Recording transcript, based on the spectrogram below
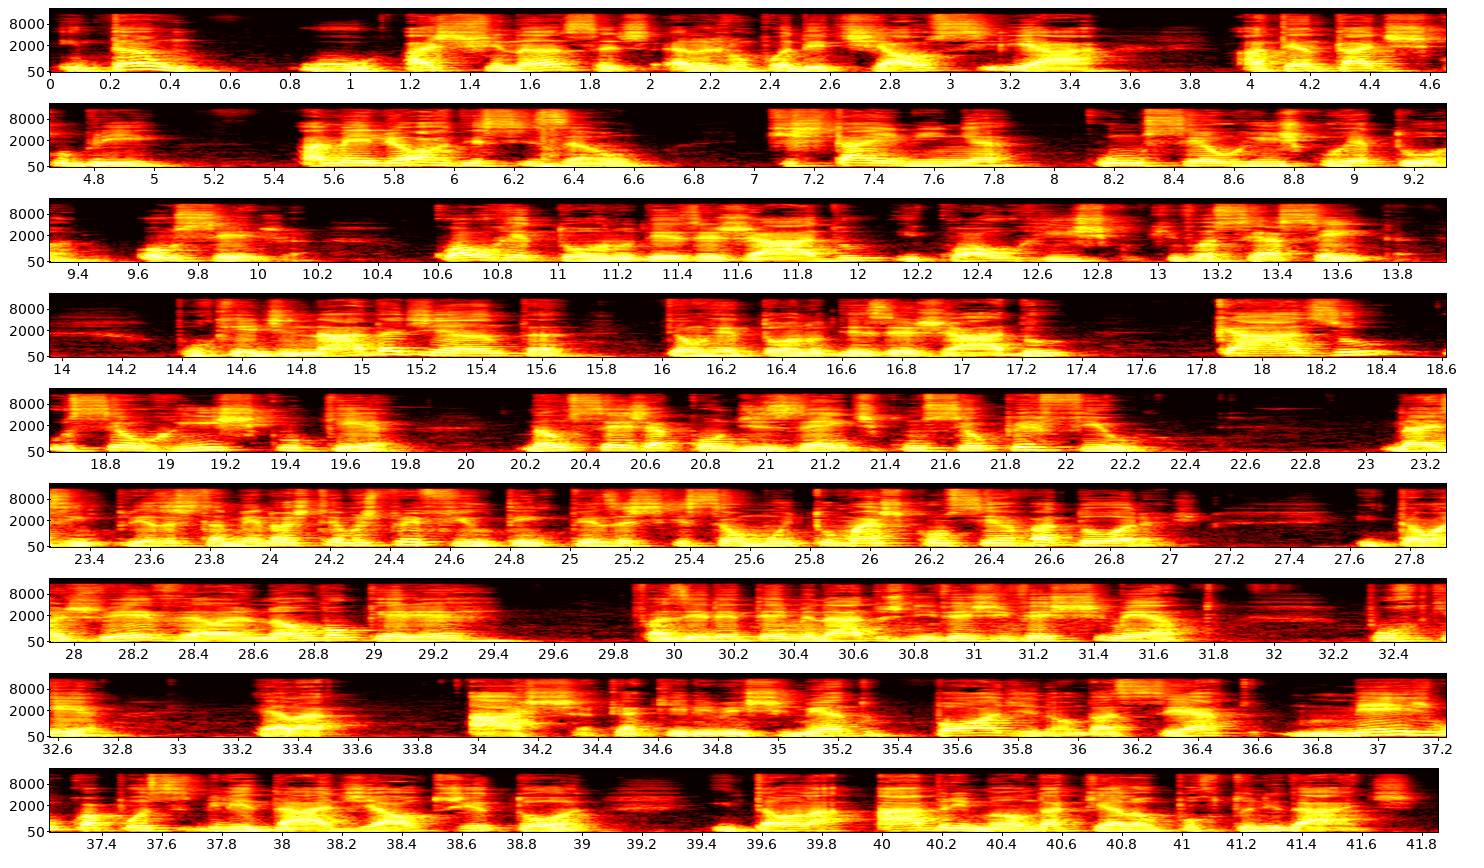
Então, o, as finanças elas vão poder te auxiliar a tentar descobrir a melhor decisão que está em linha com o seu risco-retorno. Ou seja, qual o retorno desejado e qual o risco que você aceita. Porque de nada adianta ter um retorno desejado caso o seu risco que não seja condizente com o seu perfil. Nas empresas também nós temos perfil. Tem empresas que são muito mais conservadoras. Então, às vezes, elas não vão querer fazer determinados níveis de investimento. Por quê? Ela acha que aquele investimento pode não dar certo, mesmo com a possibilidade de alto retorno. Então ela abre mão daquela oportunidade.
